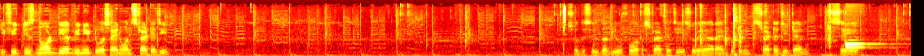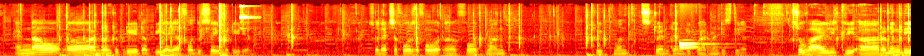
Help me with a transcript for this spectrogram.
if it is not there we need to assign one strategy so this is the view for strategy. So here i'm putting strategy 10 save. And now uh, i'm going to create a pir for the same material. So let's suppose the four, uh, fourth month fifth month 20 and requirement is there. So while uh, running the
